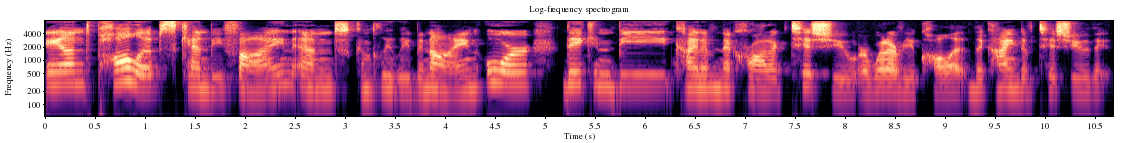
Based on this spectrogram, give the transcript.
And polyps can be fine and completely benign, or they can be kind of necrotic tissue or whatever you call it, the kind of tissue that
